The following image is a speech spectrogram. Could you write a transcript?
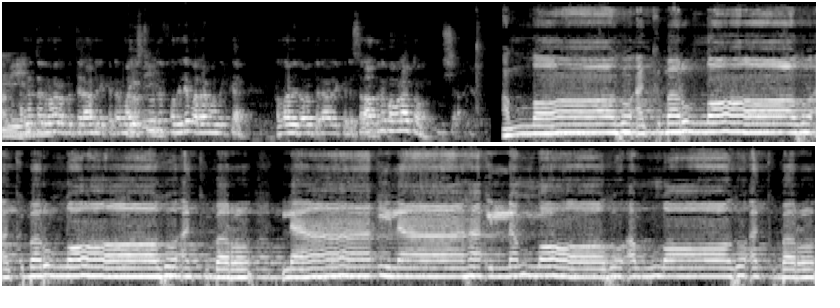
അങ്ങനത്തെ രോഗം ഇപ്പൊ തരാതിരിക്കട്ടെ. മൈസൂരിൽ പതിൽ പറയാൻ വന്നിരിക്കുക അള്ളാഹു രോഗം തരാതിരിക്കട്ടെ. സൊലാത്തിന് പവറാട്ടോ അല്ലാഹു അക്ബർ അല്ലാഹു അക്ബർ അല്ലാഹു അക്ബർ لا إله إلا الله الله أكبر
